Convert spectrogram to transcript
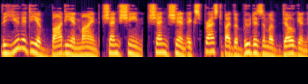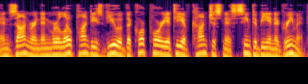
The unity of body and mind Shenshin, Shenshin expressed by the Buddhism of Dogen and Zonrin and Merleau-Ponty's view of the corporeity of consciousness seem to be in agreement.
